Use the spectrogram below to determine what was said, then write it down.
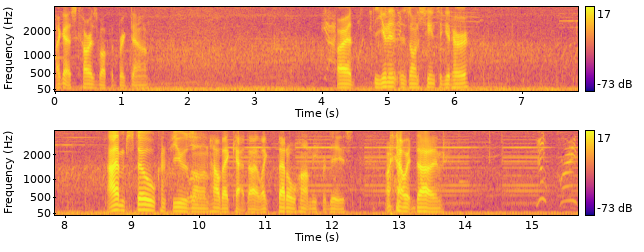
That guy's car is about to break down. Alright, the unit is on scene to get her. I'm still confused on how that cat died. Like, that'll haunt me for days. On how it died. You creep!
